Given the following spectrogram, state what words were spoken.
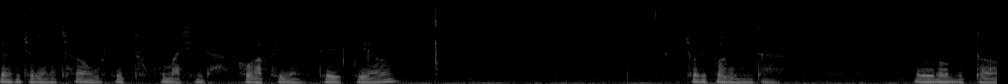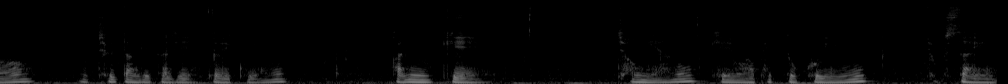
여름철에는 차가운 곳에 두고 마신다. 거가필용 되어 있고요. 조리법입니다. 1번부터 7단계까지 되어 있고요. 관계, 정양, 개와 백도 구인, 축사인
